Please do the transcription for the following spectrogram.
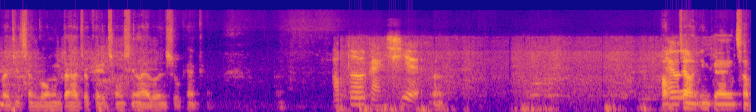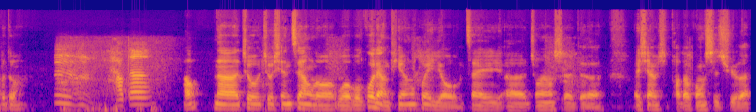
，merge 成功，大家就可以重新来论述看看。好的，感谢。嗯，好，这样应该差不多。嗯嗯，好的。好，那就就先这样喽。我我过两天会有在呃中央社的，哎，现在是跑到公司去了，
